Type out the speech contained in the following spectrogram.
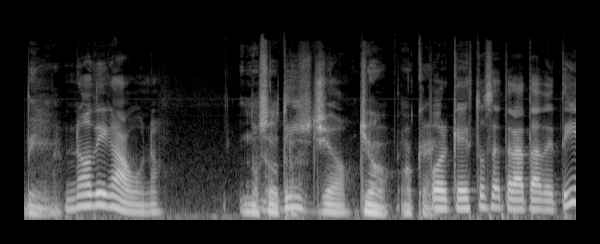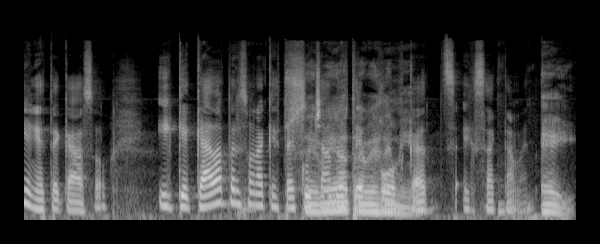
dime. No diga uno. Nosotros. Di yo. Yo, ok. Porque esto se trata de ti en este caso y que cada persona que está escuchando este podcast, exactamente. Ey,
